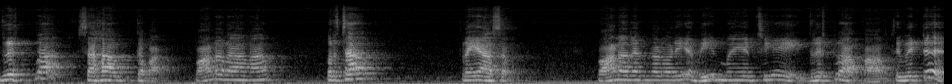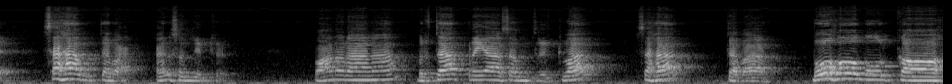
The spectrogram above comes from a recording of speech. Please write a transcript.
दृष्ट्वा सः उक्तवान् வானராணாம் பிரதா பிரயாசம் வானரங்களுடைய வீண் முயற்சியை திருஷ்டுவா பார்த்துவிட்டு சகா உக்தவான் அது சொல்லிற்று வானராணாம் விருதா பிரயாசம் திருஷ்டுவா சகா உக்தவான் போகோ மூர்க்காக.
